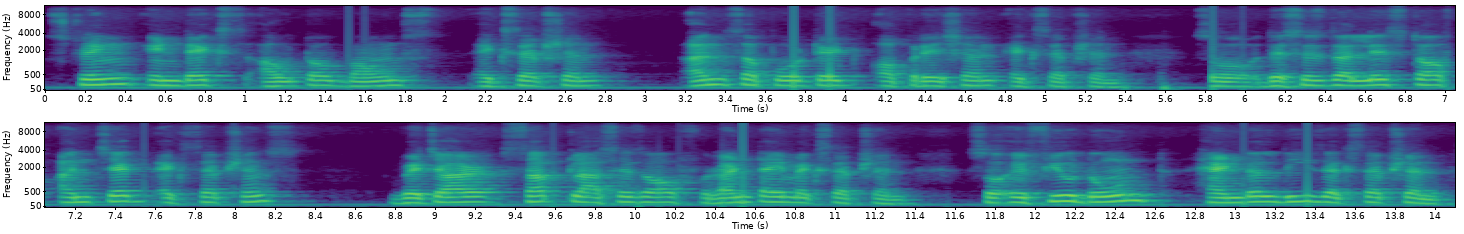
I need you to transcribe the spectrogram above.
string index out of bounds exception, unsupported operation exception. So this is the list of unchecked exceptions which are subclasses of runtime exception. So if you don't handle these exception,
